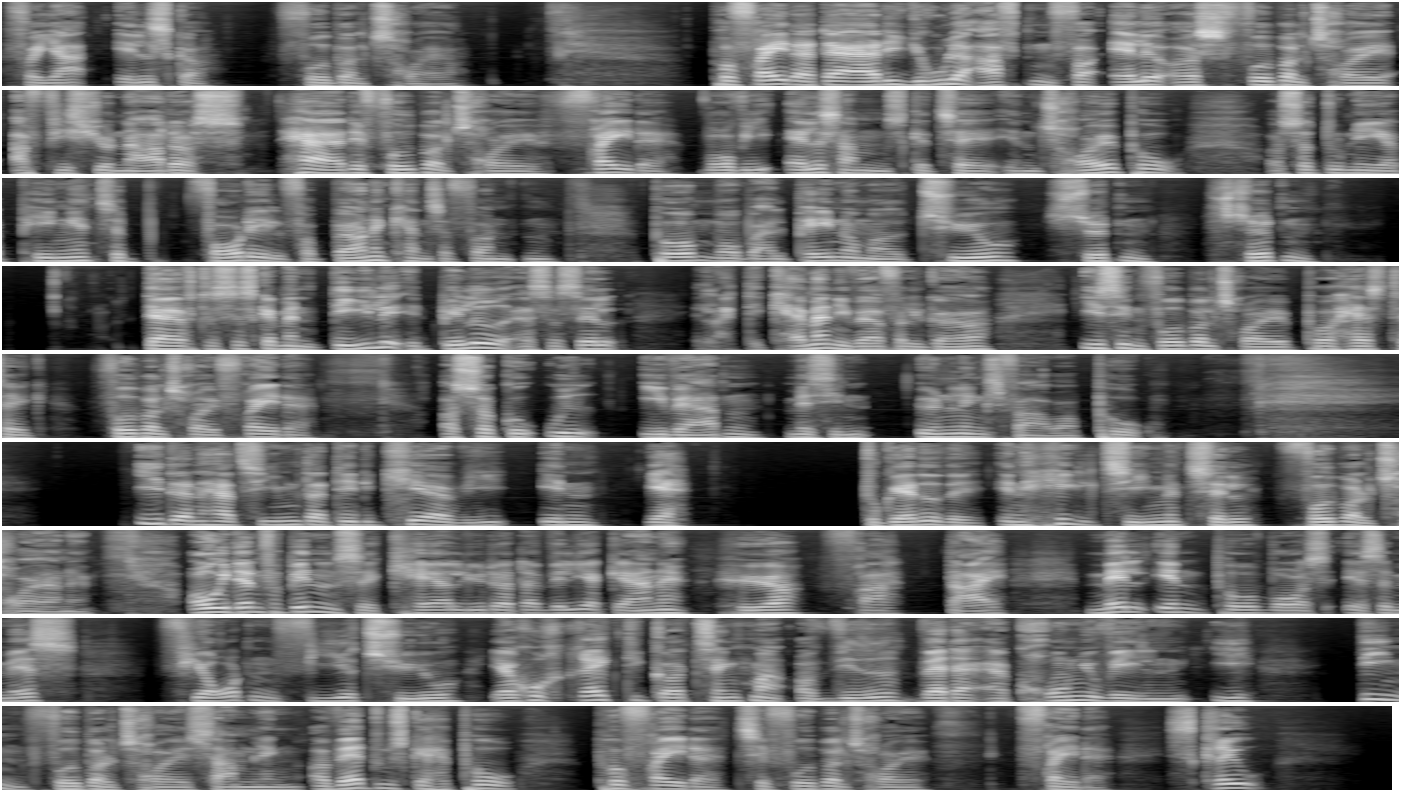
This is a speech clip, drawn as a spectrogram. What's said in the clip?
for jeg elsker fodboldtrøjer. På fredag, der er det juleaften for alle os fodboldtrøje aficionados. Her er det fodboldtrøje fredag, hvor vi alle sammen skal tage en trøje på, og så donere penge til fordel for Børnecancerfonden på MobilePay nummer 20 17 17. Derefter så skal man dele et billede af sig selv, eller det kan man i hvert fald gøre, i sin fodboldtrøje på hashtag fodboldtrøje fredag, og så gå ud i verden med sine yndlingsfarver på. I den her time, der dedikerer vi en, ja, du gættede det, en hel time til fodboldtrøjerne. Og i den forbindelse, kære lytter, der vil jeg gerne høre fra dig. Meld ind på vores sms 1424. Jeg kunne rigtig godt tænke mig at vide, hvad der er kronjuvelen i din fodboldtrøjesamling, og hvad du skal have på på fredag til fodboldtrøje fredag. Skriv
